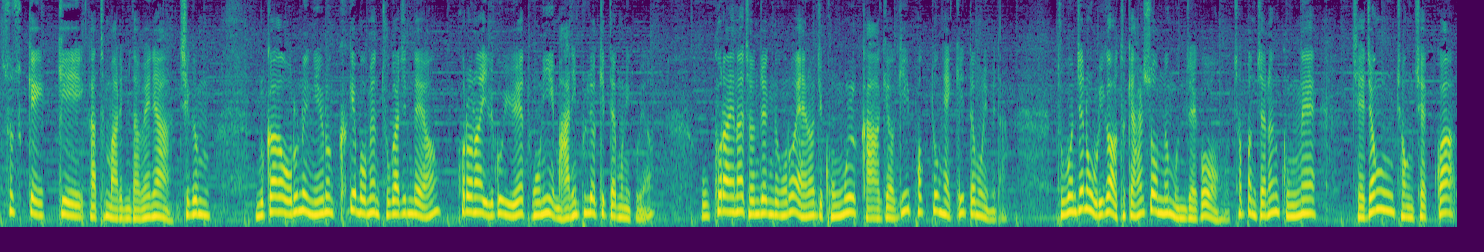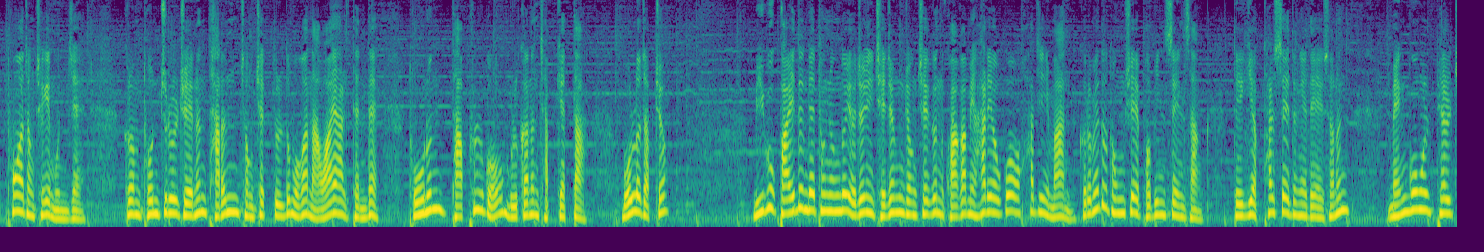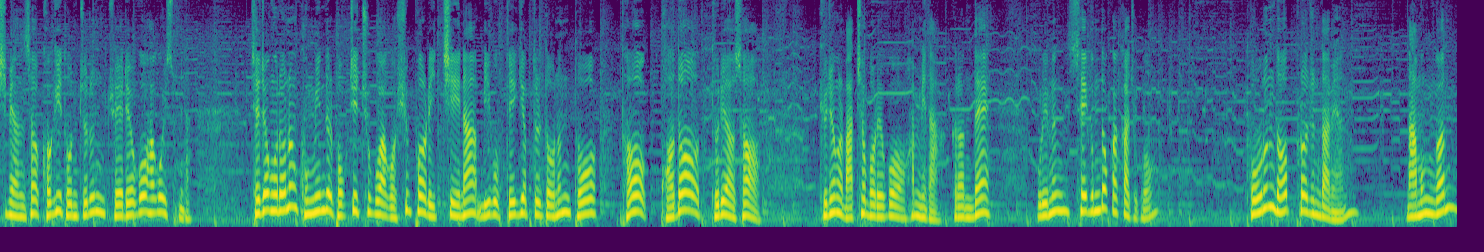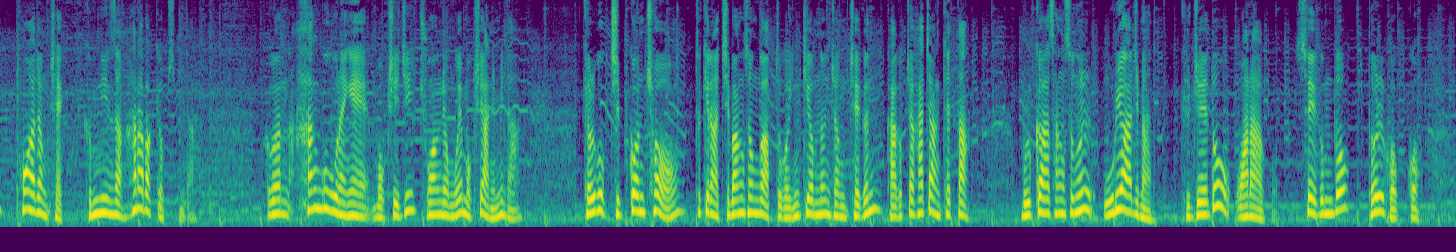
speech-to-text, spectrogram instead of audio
수수께끼 같은 말입니다. 왜냐 지금 물가가 오르는 이유는 크게 보면 두 가지인데요. 코로나19 이후에 돈이 많이 풀렸기 때문이고요. 우크라이나 전쟁 등으로 에너지 곡물 가격이 폭등했기 때문입니다. 두 번째는 우리가 어떻게 할 수 없는 문제고 첫 번째는 국내 재정 정책과 통화 정책의 문제. 그럼 돈 줄을 죄는 다른 정책들도 뭐가 나와야 할 텐데 돈은 다 풀고 물가는 잡겠다. 뭘로 잡죠? 미국 바이든 대통령도 여전히 재정 정책은 과감히 하려고 하지만 그럼에도 동시에 법인세 인상, 대기업 탈세 등에 대해서는 맹공을 펼치면서 거기 돈줄은 죄려고 하고 있습니다. 재정으로는 국민들 복지 추구하고 슈퍼리치나 미국 대기업들 돈은 더, 더 걷어들여서 균형을 맞춰보려고 합니다. 그런데 우리는 세금도 깎아주고 돈은 더 풀어준다면 남은 건 통화정책, 금리 인상 하나밖에 없습니다. 그건 한국은행의 몫이지 중앙정부의 몫이 아닙니다. 결국 집권 초 특히나 지방선거 앞두고 인기 없는 정책은 가급적 하지 않겠다. 물가 상승을 우려하지만 규제도 완화하고 세금도 덜 걷고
